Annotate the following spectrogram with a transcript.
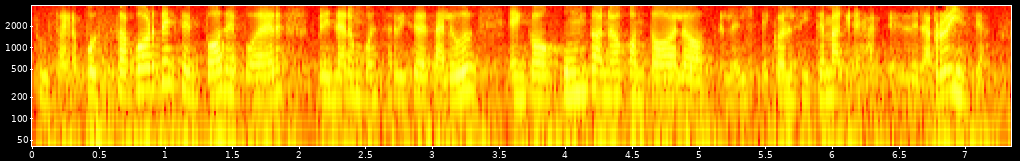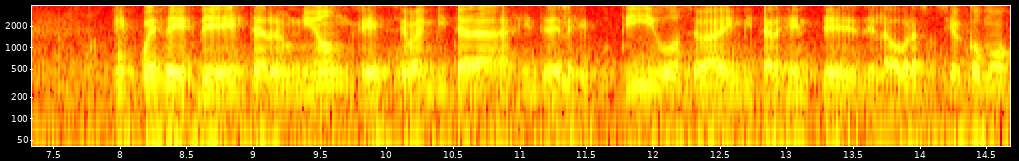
sus, sus, aportes en pos de poder brindar un buen servicio de salud en conjunto no con todos los con el sistema de la provincia. Después de, esta reunión, eh, ¿se va a invitar a gente del Ejecutivo, se va a invitar gente de la obra social? ¿Cómo,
